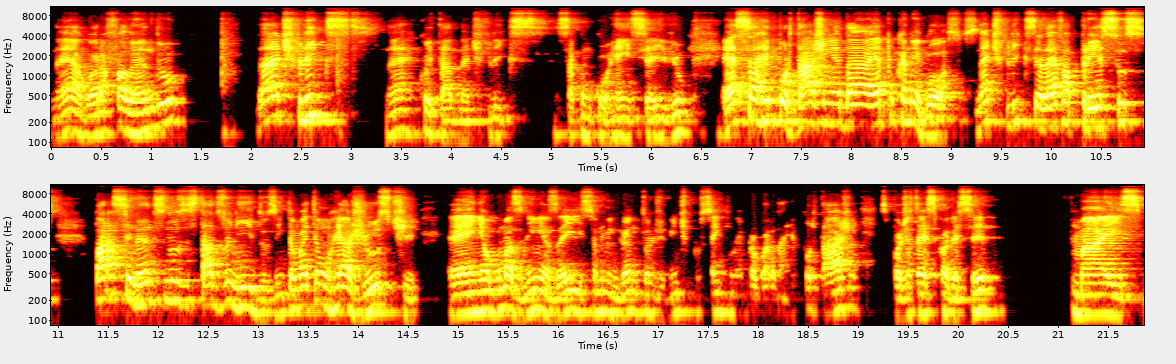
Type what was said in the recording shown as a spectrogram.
né? Agora falando da Netflix, né? Coitado Netflix, essa concorrência aí, viu? Essa reportagem é da Época Negócios. Netflix eleva preços para assinantes nos Estados Unidos. Então vai ter um reajuste é, em algumas linhas aí, se eu não me engano, em torno de 20%, não lembro agora na reportagem, você pode até esclarecer. Mas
